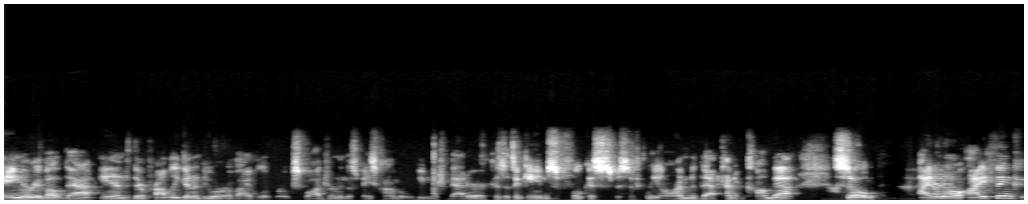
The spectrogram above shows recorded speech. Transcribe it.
angry about that, and they're probably going to do a revival of Rogue Squadron, and the space combat will be much better because it's a game's focused specifically on that kind of combat. So I don't know. I think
